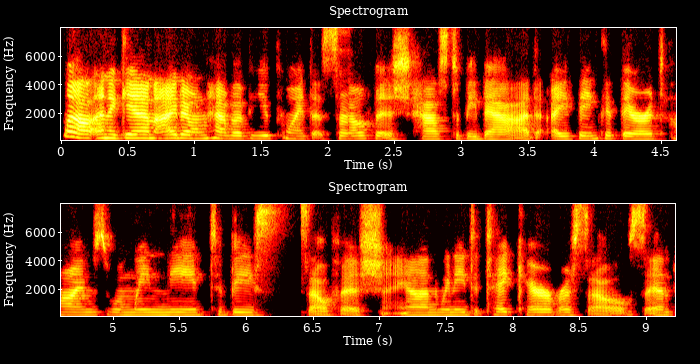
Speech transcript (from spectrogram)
well, and again, I don't have a viewpoint that selfish has to be bad. I think that there are times when we need to be selfish and we need to take care of ourselves. And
